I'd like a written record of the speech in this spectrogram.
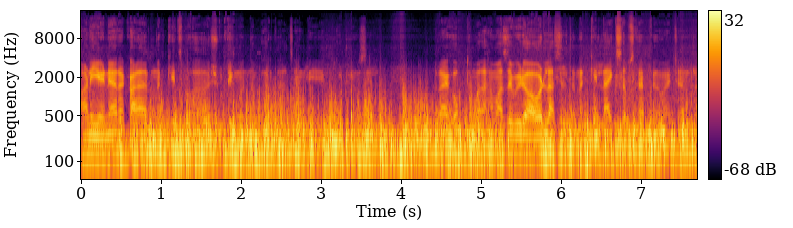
आणि येणाऱ्या काळात नक्कीच शूटिंगमधनं भारताला चांगली गुड न्यूज येईल तर आय होप तुम्हाला हा माझा व्हिडिओ आवडला असेल तर नक्की लाईक सबस्क्राईब करा माझ्या चॅनलला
